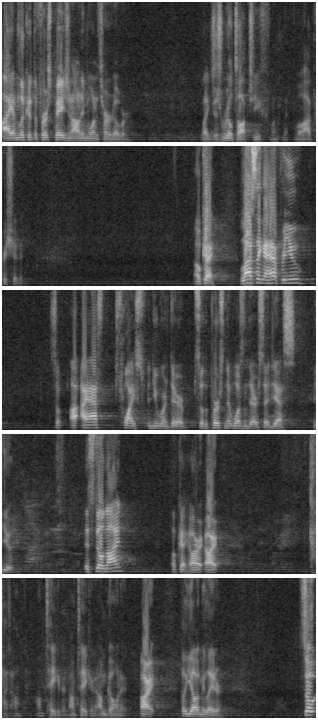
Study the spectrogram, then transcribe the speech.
I am looking at the first page and I don't even want to turn it over. Like just real talk, chief. Well, I appreciate it. Okay, last thing I have for you. So I, asked twice and you weren't there, so the person that wasn't there said yes. You, it's still nine? Okay, all right, all right. God, I'm, I'm taking it, I'm taking it, I'm going it. All right, he'll yell at me later. So,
